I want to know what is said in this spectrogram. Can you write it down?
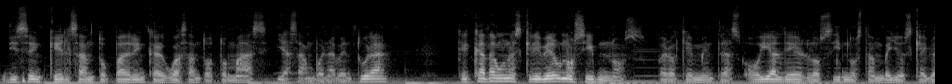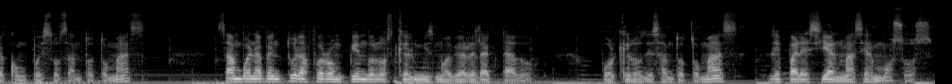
Dicen que el Santo Padre encargó a Santo Tomás y a San Buenaventura que cada uno escribiera unos himnos, pero que mientras oía leer los himnos tan bellos que había compuesto Santo Tomás, San Buenaventura fue rompiendo los que él mismo había redactado, porque los de Santo Tomás le parecían más hermosos.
